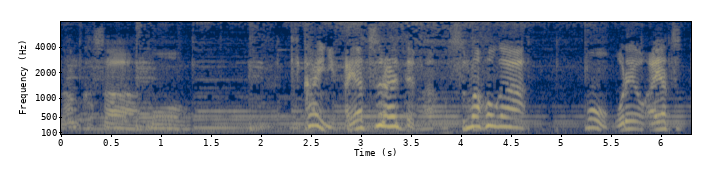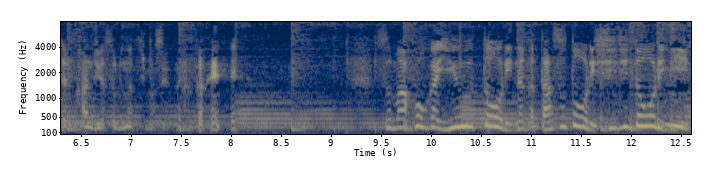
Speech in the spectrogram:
なんかさ、もう、機械に操られてるな。スマホが、もう俺を操ってる感じがするなってしますよね。なんかね。スマホが言う通り、なんか出す通り、指示通りに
